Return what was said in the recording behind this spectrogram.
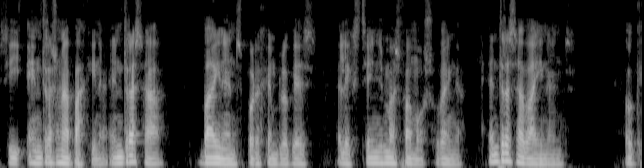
si entras a una página, entras a Binance, por ejemplo, que es el exchange más famoso, venga, entras a Binance. Ok,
